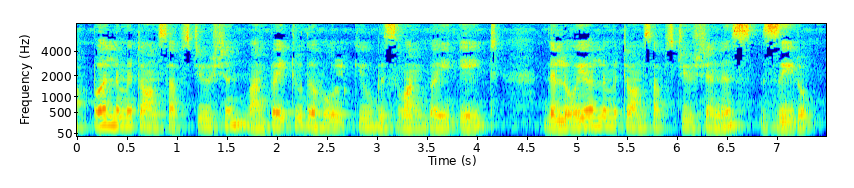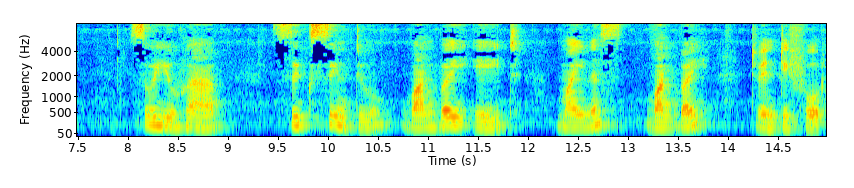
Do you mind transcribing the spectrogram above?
upper limit on substitution 1 by 2 the whole cube is 1 by 8 the lower limit on substitution is 0. So you have 6 into 1 by 8 minus 1 by 24.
